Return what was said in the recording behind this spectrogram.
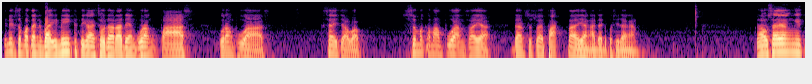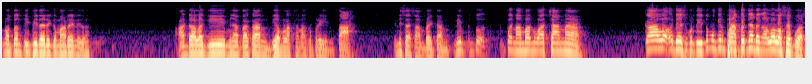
ini kesempatan yang baik ini ketika saudara ada yang kurang pas kurang puas saya jawab semua kemampuan saya dan sesuai fakta yang ada di persidangan. Kalau saya yang nonton TV dari kemarin itu, ada lagi menyatakan dia melaksanakan perintah. Ini saya sampaikan. Ini untuk penambahan wacana. Kalau dia seperti itu mungkin peraturannya dengan lolos saya buat.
